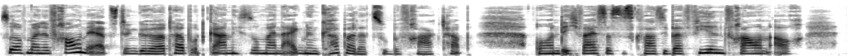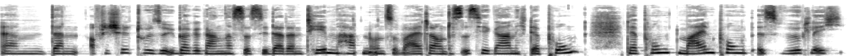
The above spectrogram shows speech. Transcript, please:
so auf meine Frauenärztin gehört habe und gar nicht so meinen eigenen Körper dazu befragt habe. Und ich weiß, dass es quasi bei vielen Frauen auch ähm, dann auf die Schilddrüse übergegangen ist, dass sie da dann Themen hatten und so weiter. Und das ist hier gar nicht der Punkt. Der Punkt, mein Punkt ist wirklich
